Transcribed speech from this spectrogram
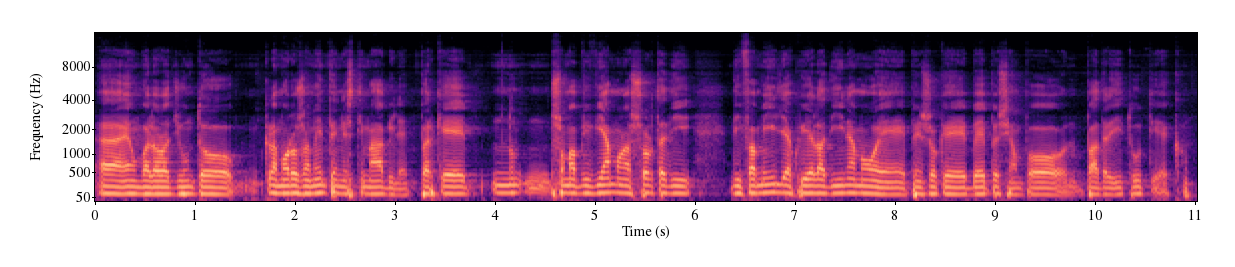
eh, è un valore aggiunto clamorosamente inestimabile perché insomma viviamo una sorta di, di famiglia qui alla Dinamo e penso che Beppe sia un po' il padre di tutti. Ecco.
